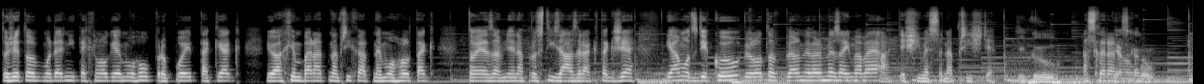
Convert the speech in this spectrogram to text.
to, že to moderní technologie mohou propojit tak, jak Joachim Barat například nemohl, tak to je za mě naprostý zázrak. Takže já moc děkuji, bylo to velmi, velmi zajímavé a těšíme se na příště. Děkuju. Naschledanou. Naschledanou.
